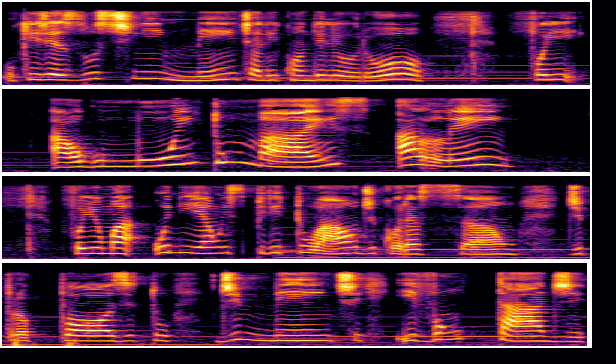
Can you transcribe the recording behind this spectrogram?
O que Jesus tinha em mente ali quando ele orou foi algo muito mais além foi uma união espiritual de coração, de propósito, de mente e vontade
